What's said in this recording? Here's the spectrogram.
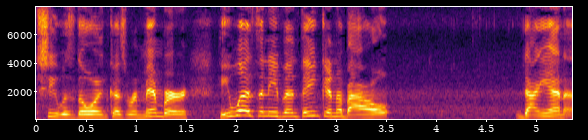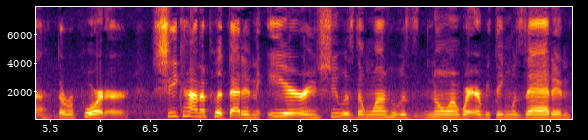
she was doing. Because remember, he wasn't even thinking about Diana, the reporter. She kind of put that in the ear, and she was the one who was knowing where everything was at and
